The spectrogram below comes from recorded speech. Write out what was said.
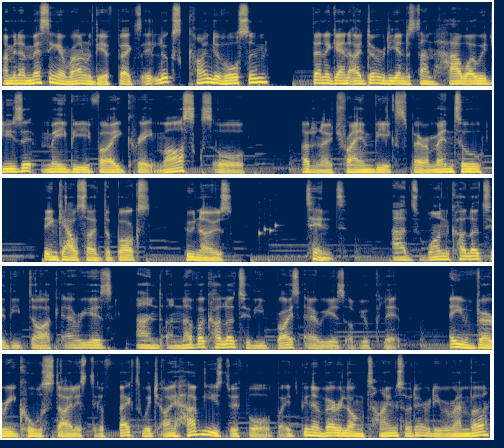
I mean, I'm messing around with the effects. It looks kind of awesome. Then again, I don't really understand how I would use it. Maybe if I create masks or, I don't know, try and be experimental, think outside the box, who knows. Tint adds one color to the dark areas and another color to the bright areas of your clip. A very cool stylistic effect which I have used before, but it's been a very long time so I don't really remember.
